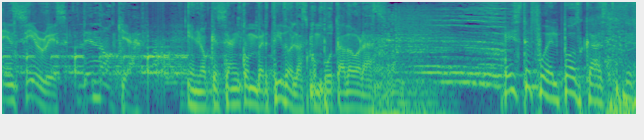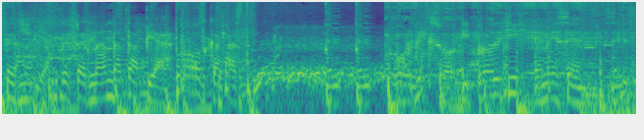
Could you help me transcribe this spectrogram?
en Series de Nokia, en lo que se han convertido las computadoras. Este fue el podcast de Fernanda, de Fernanda Tapia. Podcast por Dixo y Prodigy MSN.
